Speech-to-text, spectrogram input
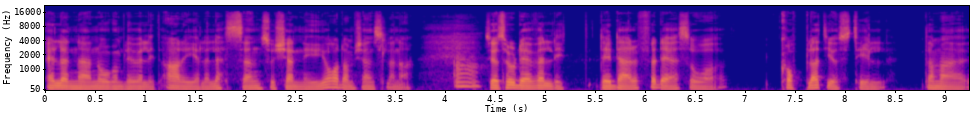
eller när någon blir väldigt arg eller ledsen så känner ju jag de känslorna. ja. Så jag tror det är väldigt, det är därför det är så kopplat just till de här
